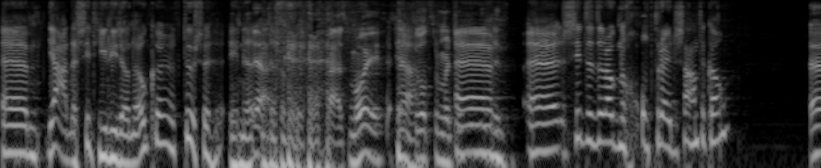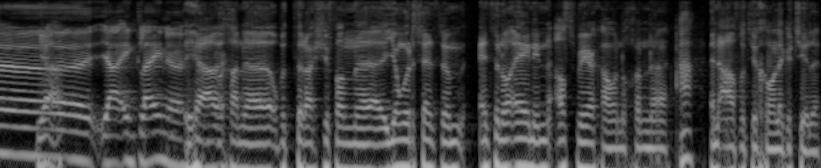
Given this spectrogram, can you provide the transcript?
eh, ehm, ja, daar zitten jullie dan ook eh, tussen. In, eh, Ja. in dat opzicht. Ja, het is mooi. Ja. trots om tussen te Ehm, zitten. eh, zitten er ook nog optredens aan te komen? Eh, Ja. ja. in kleine. Ja, we gaan eh, op het terrasje van eh Jongerencentrum N201 in Alsmeer... gaan we nog een, eh, Ah. een avondje gewoon lekker chillen.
